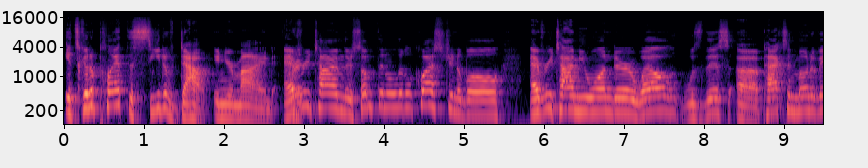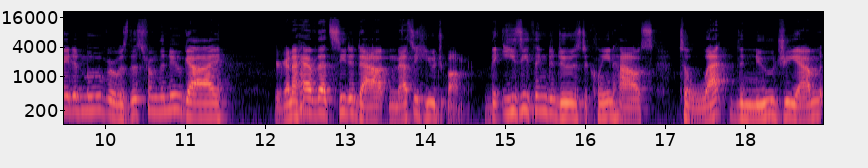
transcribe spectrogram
it's going to plant the seed of doubt in your mind every Right. time there's something a little questionable. Every time you wonder, well, was this a Paxson motivated move or was this from the new guy? You're going to have that seed of doubt, and that's a huge bummer. The easy thing to do is to clean house, to let the new GM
